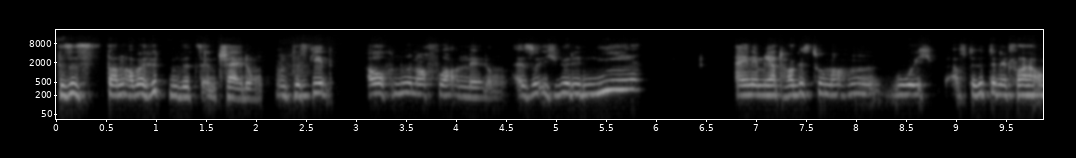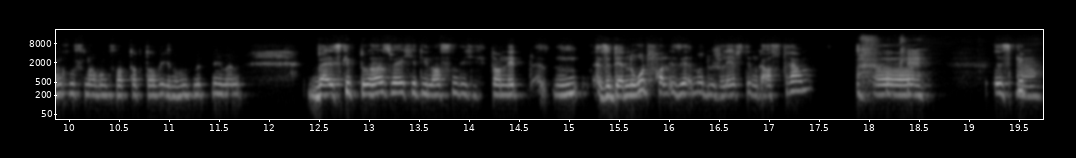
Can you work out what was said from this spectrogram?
Das ist dann aber Hüttenwirtsentscheidung. Und mhm. das geht auch nur nach Voranmeldung. Also ich würde nie eine Mehrtagestour machen, wo ich auf der Hütte nicht vorher angerufen habe und gefragt habe, darf ich einen Hund mitnehmen? Weil es gibt durchaus welche, die lassen dich dann nicht, also der Notfall ist ja immer, du schläfst im Gastraum. Okay. Äh, es gibt ja.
